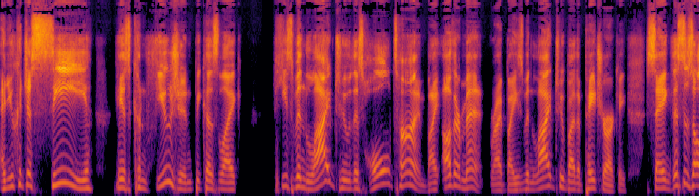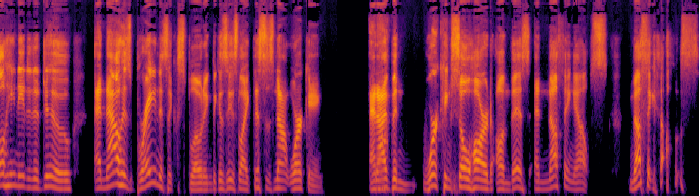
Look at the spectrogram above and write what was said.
And you could just see his confusion because, like, he's been lied to this whole time by other men, right? By he's been lied to by the patriarchy, saying this is all he needed to do. And now his brain is exploding because he's like, this is not working. And yeah. I've been working so hard on this and nothing else nothing else.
